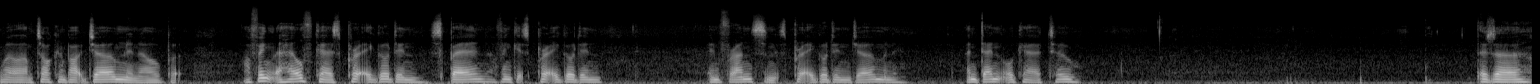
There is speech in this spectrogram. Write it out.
well, I'm talking about Germany now, but I think the healthcare is pretty good in Spain. I think it's pretty good in in France and it's pretty good in Germany and dental care too. there's a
